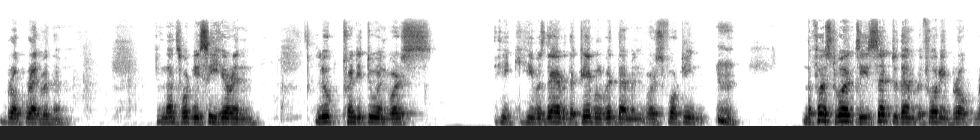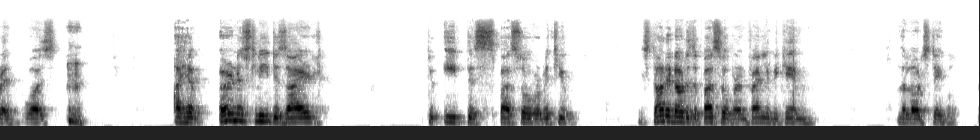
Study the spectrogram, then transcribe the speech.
broke bread with them. And that's what we see here in Luke 22 and verse, he, he was there at the table with them in verse 14. the first words he said to them before he broke bread was, I have earnestly desired to eat this Passover with you. It started out as a Passover and finally became the Lord's table.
